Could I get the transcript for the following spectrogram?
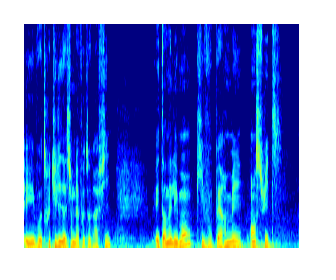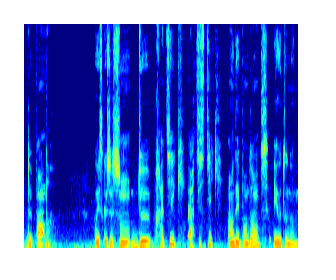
et votre utilisation de la photographie est un élément qui vous permet ensuite de peindre Ou est-ce que ce sont deux pratiques artistiques indépendantes et autonomes?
